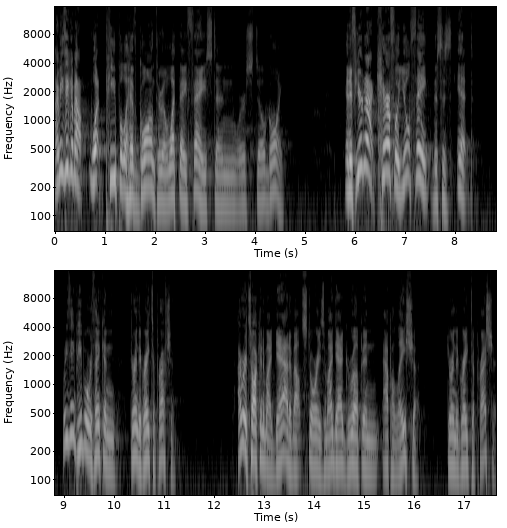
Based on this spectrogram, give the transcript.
I mean, think about what people have gone through and what they faced, and we're still going. And if you're not careful, you'll think this is it. What do you think people were thinking during the Great Depression? I remember talking to my dad about stories, and my dad grew up in Appalachia during the Great Depression.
